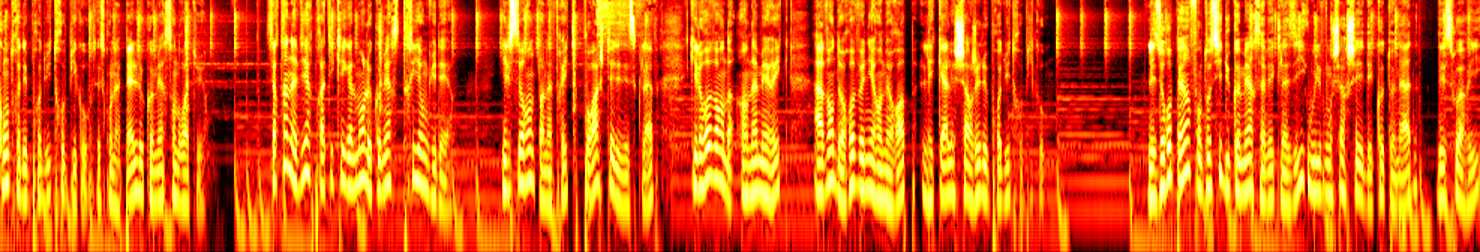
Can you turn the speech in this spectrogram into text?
contre des produits tropicaux, c'est ce qu'on appelle le commerce en droiture. Certains navires pratiquent également le commerce triangulaire. Ils se rendent en Afrique pour acheter des esclaves qu'ils revendent en Amérique avant de revenir en Europe, les cales chargées de produits tropicaux. Les Européens font aussi du commerce avec l'Asie où ils vont chercher des cotonnades, des soieries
